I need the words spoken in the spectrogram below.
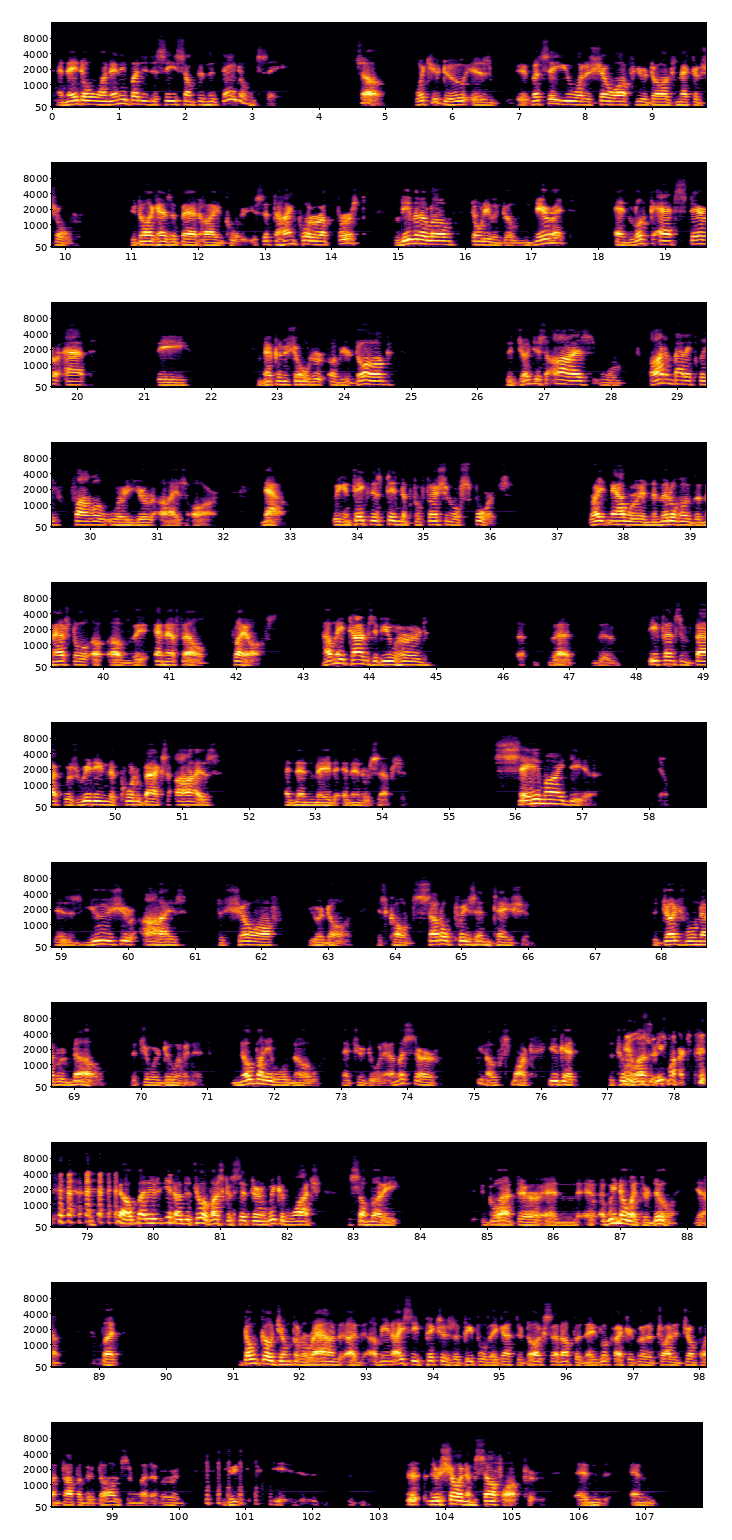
And they don't want anybody to see something that they don't see. So, what you do is, eh, let's say you want to show off your dog's neck and shoulder. Your dog has a bad hind quarter. You set the hind quarter up first, leave it alone, don't even go near it, and look at, stare at the neck and shoulder of your dog, the judge's eyes will automatically follow where your eyes are. Now, we can take this into professional sports. Right now, we're in the middle of the national uh, of the NFL playoffs. How many times have you heard uh, that the defensive back was reading the quarterback's eyes and then made an interception. Same idea. Is use your eyes to show off your dog. It's called subtle presentation. The judge will never know that you were doing it. Nobody will know that you're doing it unless they're, you know, smart. You get the two of Unless us. they're smart. no, but it, you know, the two of us can sit there and we can watch somebody go out there and, and we know what they're doing, you know, but don't go jumping around. I, I mean, I see pictures of people, they got their dogs set up and they look like they're going to try to jump on top of their dogs and whatever. And you, you, they're, they're showing themselves off and, and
